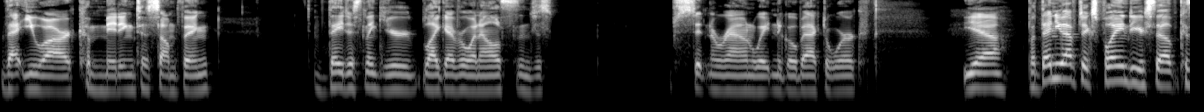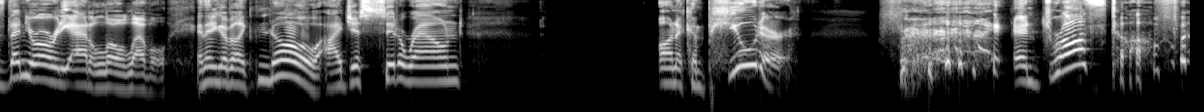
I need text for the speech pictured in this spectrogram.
that you are committing to something, they just think you're like everyone else and just sitting around waiting to go back to work. Yeah. But then you have to explain to yourself because then you're already at a low level. And then you gotta be like, no, I just sit around on a computer and draw stuff.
